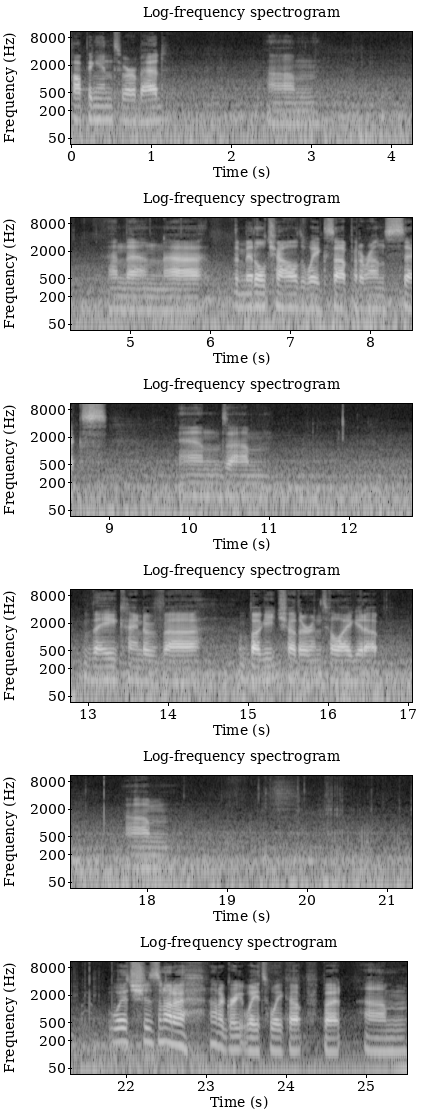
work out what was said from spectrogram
hopping into her bed, um, and then uh, the middle child wakes up at around six, and um, they kind of uh, bug each other until I get up. Um, which is not a not a great way to wake up, but um,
